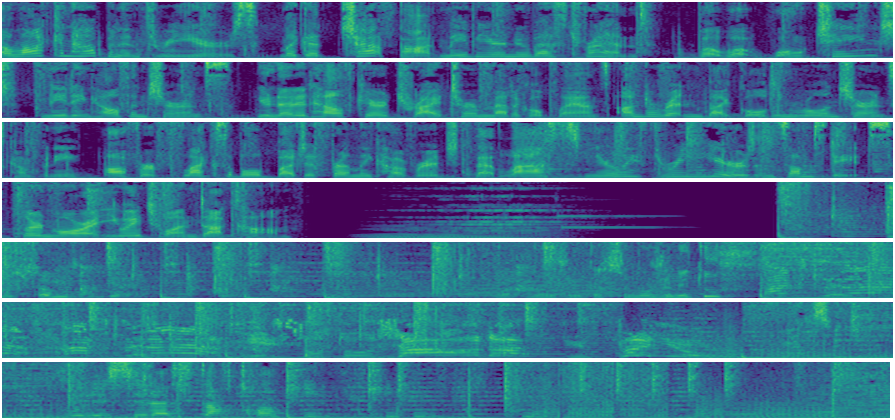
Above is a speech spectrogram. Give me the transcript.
A lot can happen in three years, like a chatbot may be your new best friend. But what won't change? Needing health insurance. United Healthcare Tri Term Medical Plans, underwritten by Golden Rule Insurance Company, offer flexible, budget friendly coverage that lasts nearly three years in some states. Learn more at uh1.com. Nous sommes en guerre. Moi, moi, je, personnellement, je m'étouffe. Accélère Accélère Ils sont aux ordres du pognon Faut laisser la star tranquille. うん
